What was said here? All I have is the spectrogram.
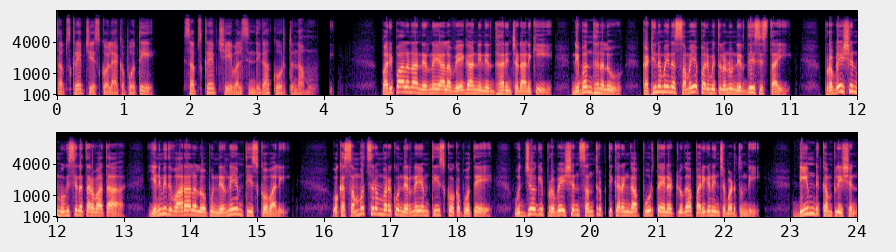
సబ్స్క్రైబ్ చేసుకోలేకపోతే సబ్స్క్రైబ్ చేయవలసిందిగా కోరుతున్నాము. పరిపాలనా నిర్ణయాల వేగాన్ని నిర్ధారించడానికి నిబంధనలు కఠినమైన సమయ పరిమితులను నిర్దేశిస్తాయి. ప్రొబేషన్ ముగిసిన తర్వాత ఎనిమిది వారాలలోపు నిర్ణయం తీసుకోవాలి. ఒక సంవత్సరం వరకు నిర్ణయం తీసుకోకపోతే ఉద్యోగి ప్రొబేషన్ సంతృప్తికరంగా పూర్తయినట్లుగా పరిగణించబడుతుంది. Deemed completion.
